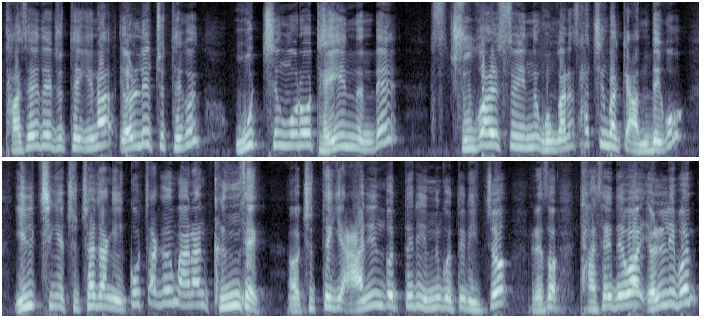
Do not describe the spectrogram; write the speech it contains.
다세대 주택이나 연립 주택은 5층으로 돼 있는데 주거할 수 있는 공간은 4층밖에 안 되고 1층에 주차장이 있고 자그마한 근색 어, 주택이 아닌 것들이 있는 것들이 있죠. 그래서 다세대와 연립은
